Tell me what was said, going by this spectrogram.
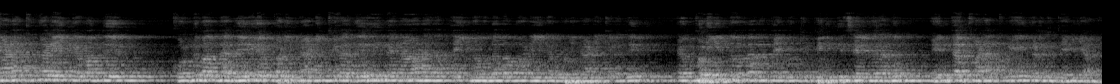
கணக்குகளை இங்க வந்து கொண்டு வந்தது? எப்படி நடிக்கிறது? இந்த நாடகத்தை இந்த உலகம் எப்படி நடிக்கிறது? எப்படி எந்த கணக்குமே எங்களுக்கு தெரியாது.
